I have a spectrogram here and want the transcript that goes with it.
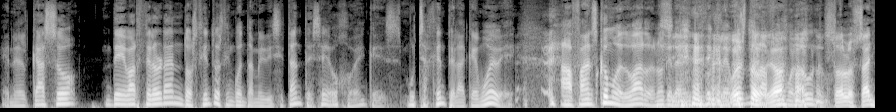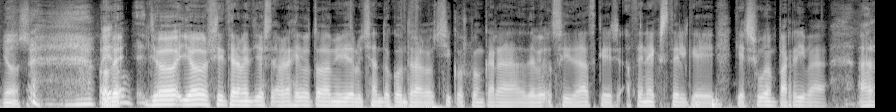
en el caso de Barcelona en 250.000 visitantes, eh, ojo, eh, que es mucha gente la que mueve. A fans como Eduardo, ¿no? que también dice que le gusta la Fórmula 1. Todos los años. yo, yo, sinceramente, yo, la verdad que llevo toda mi vida luchando contra los chicos con cara de velocidad que hacen Excel, que, que suben para arriba a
